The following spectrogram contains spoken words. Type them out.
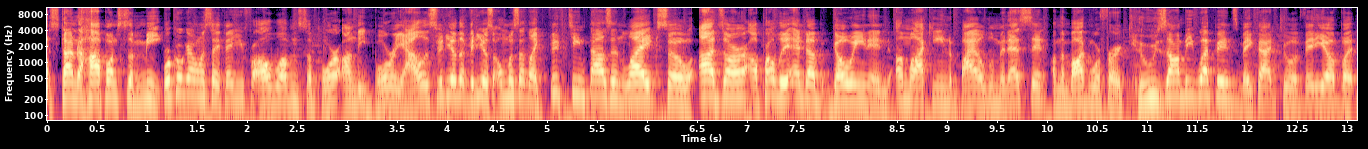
It's time to hop on some meat. Real quick, I want to say thank you for all the love and support on the Borealis video. That video is almost at like 15,000 likes, so odds are I'll probably end up going and unlocking bioluminescent on the Modern Warfare 2 zombie weapons, make that into a video. But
